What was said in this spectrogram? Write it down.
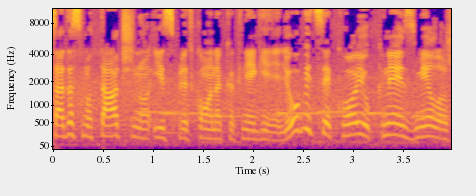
Sada smo tačno ispred konaka knjeginje Ljubice koju knez Miloš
